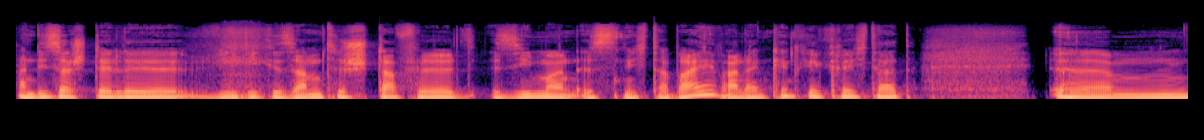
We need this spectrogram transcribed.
An dieser Stelle, wie die gesamte Staffel, Simon ist nicht dabei, weil er ein Kind gekriegt hat ähm,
